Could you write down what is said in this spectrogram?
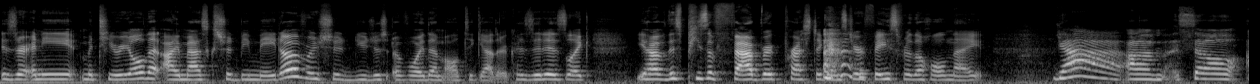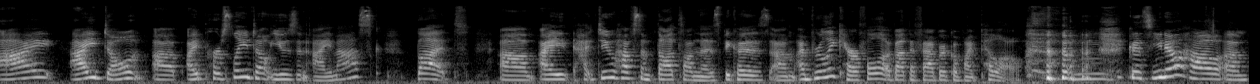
Is there any material that eye masks should be made of or should you just avoid them altogether? Because it is like you have this piece of fabric pressed against your face for the whole night. Yeah. Um, so I I don't uh, I personally don't use an eye mask, but um, I do have some thoughts on this because um, I'm really careful about the fabric of my pillow. Because mm. you know how, um,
